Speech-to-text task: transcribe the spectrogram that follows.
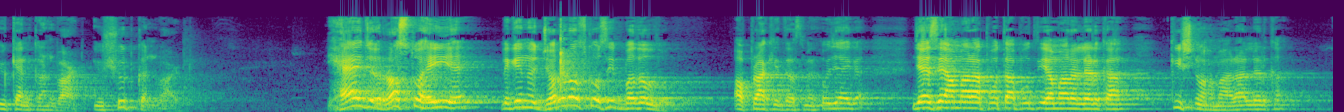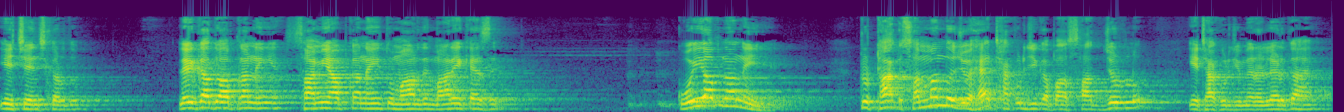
you can convert you should convert है जो रस तो है ही है, लेकिन जड़ो रस को सिर्फ़ बदल दो। और प्राकृत रस में हो जाएगा। जैसे हमारा पोता पोती, हमारा लड़का, कृष्ण हमारा लड़का, ये चेंज कर दो। लड़का तो आपका नहीं है, स्वामी आपका नहीं तो मार दे, मारे कैसे? कोई अपना नहीं है। तो ठाकुर संबंध जो है, ठाकुर जी का पास साथ जोड़ लो। ये ठाकुर जी मेरा लड़का है।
